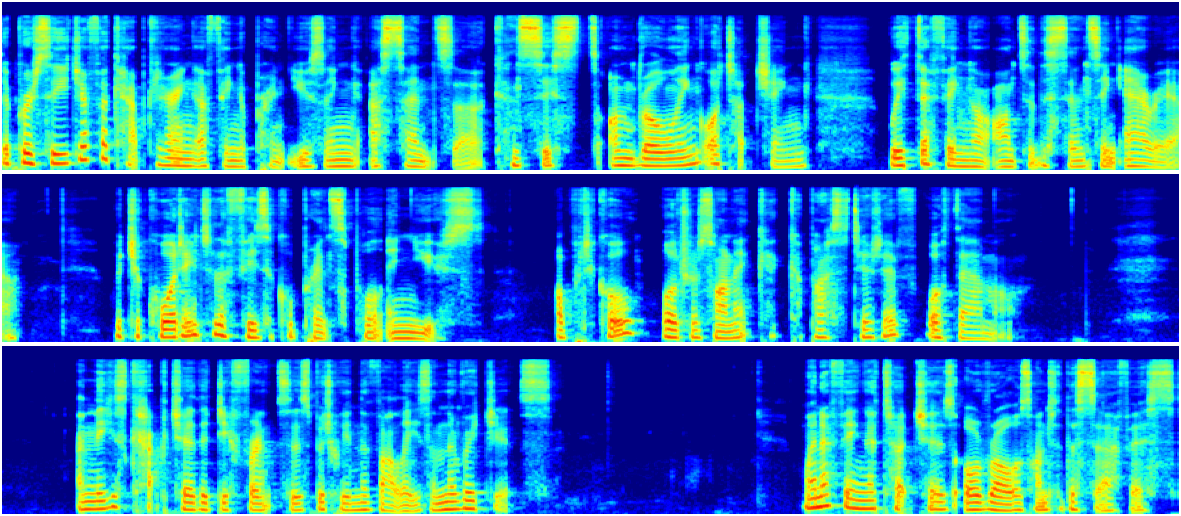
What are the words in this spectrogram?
The procedure for capturing a fingerprint using a sensor consists on rolling or touching with the finger onto the sensing area, which, according to the physical principle in use, optical, ultrasonic, capacitive, or thermal. And these capture the differences between the valleys and the ridges. When a finger touches or rolls onto the surface,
